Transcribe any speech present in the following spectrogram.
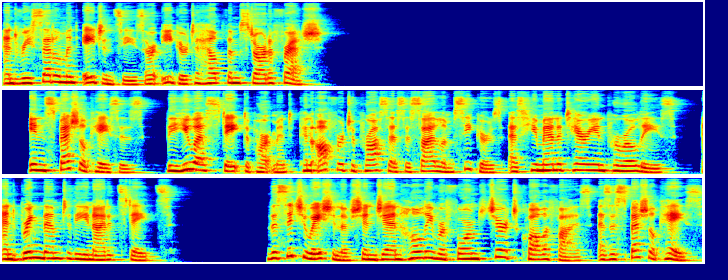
and resettlement agencies are eager to help them start afresh. In special cases, the U.S. State Department can offer to process asylum seekers as humanitarian parolees and bring them to the United States. The situation of Shenzhen Holy Reformed Church qualifies as a special case,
